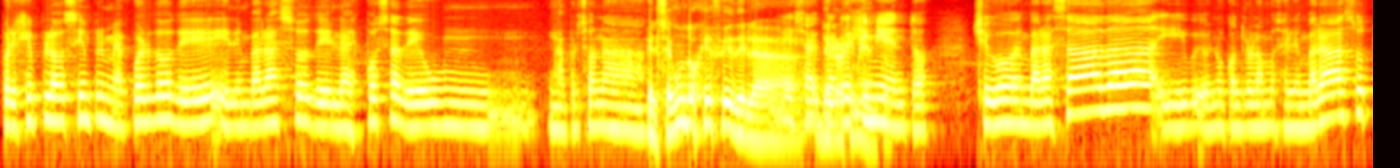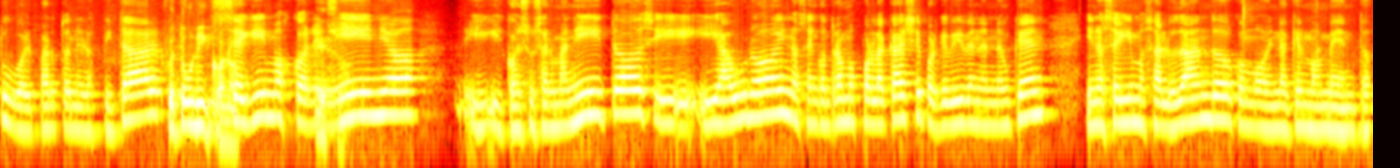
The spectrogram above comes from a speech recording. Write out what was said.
por ejemplo, siempre me acuerdo del embarazo de la esposa de una persona... El segundo jefe de la, del, regimiento. Llegó embarazada y no controlamos el embarazo, tuvo el parto en el hospital. Fue todo un ícono. Seguimos con el niño y, con sus hermanitos y, aún hoy nos encontramos por la calle porque viven en Neuquén y nos seguimos saludando como en aquel momento.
